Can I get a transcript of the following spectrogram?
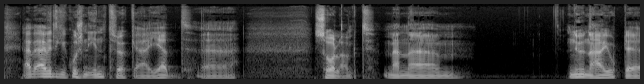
jeg, jeg, vet ikke hvilket inntrykk jeg har gitt eh, så langt, men eh, nå når jeg har gjort det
